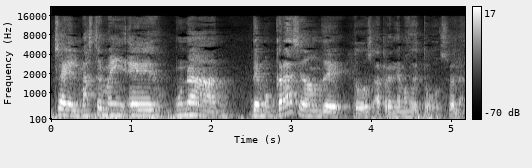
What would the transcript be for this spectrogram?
O sea, el Mastermind es una democracia donde todos aprendemos de todos, ¿verdad?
